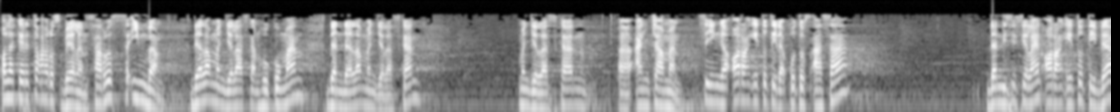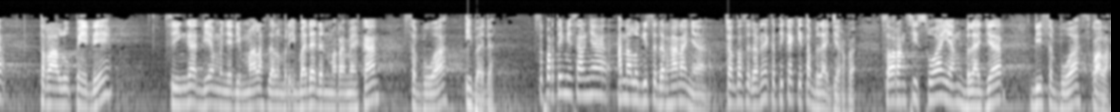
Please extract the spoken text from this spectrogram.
Oleh karena itu harus balance, harus seimbang dalam menjelaskan hukuman dan dalam menjelaskan menjelaskan uh, ancaman sehingga orang itu tidak putus asa dan di sisi lain orang itu tidak terlalu pede sehingga dia menjadi malas dalam beribadah dan meremehkan sebuah ibadah. Seperti misalnya analogi sederhananya, contoh sederhananya ketika kita belajar, Pak. Seorang siswa yang belajar di sebuah sekolah.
